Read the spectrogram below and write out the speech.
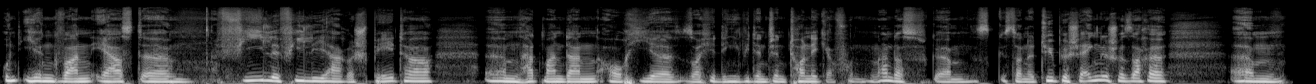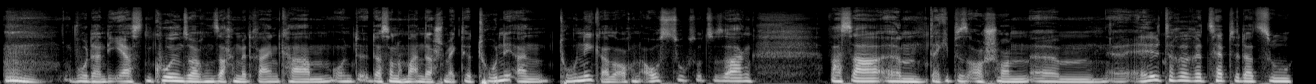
und irgendwann erst äh, viele, viele Jahre später ähm, hat man dann auch hier solche Dinge wie den Gin Tonic erfunden. Ne? Das, ähm, das ist dann eine typische englische Sache. Ähm, wo dann die ersten Kohlensäuren-Sachen mit reinkamen und das dann nochmal anders schmeckte. Tonik, ein Tonik, also auch ein Auszug sozusagen. Wasser. Ähm, da gibt es auch schon ähm, äh, ältere Rezepte dazu.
